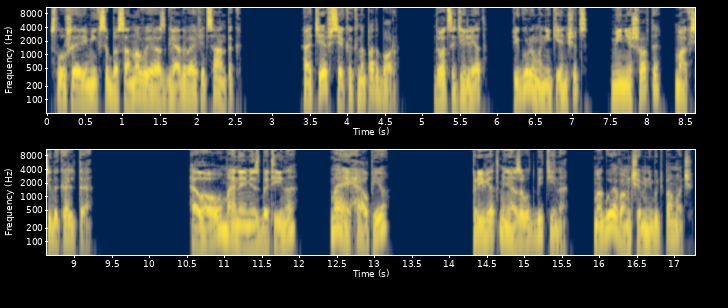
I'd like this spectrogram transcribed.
слушая ремиксы босановой и разглядывая официанток. А те все как на подбор. 20 лет, фигуры манекенщиц, мини-шорты, макси-декольте. Hello, my name is Bettina. May I help you? «Привет, меня зовут Бетина. Могу я вам чем-нибудь помочь?»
